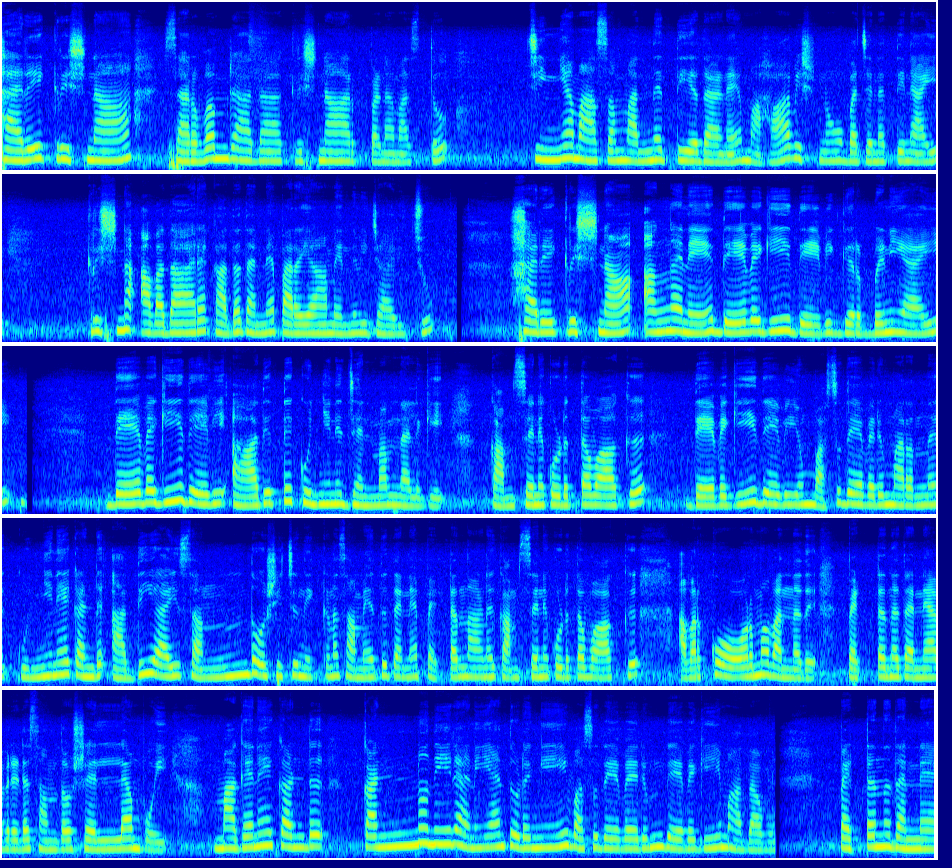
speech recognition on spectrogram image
ഹരേ കൃഷ്ണ സർവം രാധാകൃഷ്ണാർപ്പണമസ്തു ചിങ്ങമാസം വന്നെത്തിയതാണ് മഹാവിഷ്ണു ഭജനത്തിനായി കൃഷ്ണ അവതാര കഥ തന്നെ പറയാമെന്ന് വിചാരിച്ചു. ഹരേ കൃഷ്ണ അങ്ങനെ ദേവകി ദേവി ഗർഭിണിയായി. ദേവകി ദേവി ആദ്യത്തെ കുഞ്ഞിന് ജന്മം നൽകി. കംസന് കൊടുത്ത വാക്ക് ദേവകീ ദേവിയും വസുദേവരും മറന്ന് കുഞ്ഞിനെ കണ്ട് അതിയായി സന്തോഷിച്ച് നിൽക്കുന്ന സമയത്ത് തന്നെ പെട്ടെന്നാണ് കംസന് കൊടുത്ത വാക്ക് അവർക്ക് ഓർമ്മ വന്നത്. പെട്ടെന്ന് തന്നെ അവരുടെ സന്തോഷം എല്ലാം പോയി. മകനെ കണ്ട് കണ്ണുനീരണിയാൻ തുടങ്ങി വസുദേവരും ദേവകീ മാതാവും. പെട്ടെന്ന് തന്നെ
